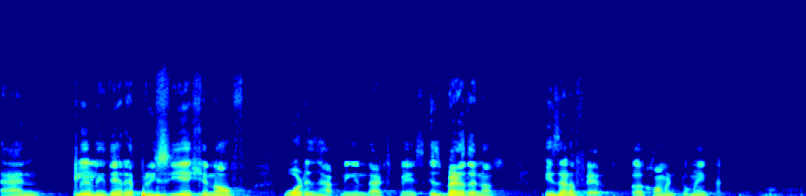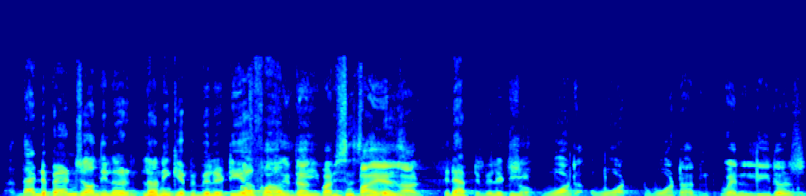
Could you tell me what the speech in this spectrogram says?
And clearly their appreciation of what is happening in that space is better than us. Is that a fair uh, comment to make? That depends on the learn, learning capability Of of, all it does, the but business by and large. Adaptability. So what, what, what are, when leaders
